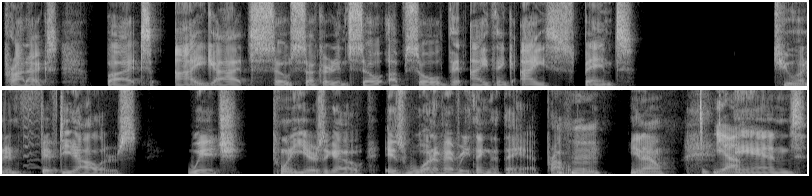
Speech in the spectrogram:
products, but I got so suckered and so upsold that I think I spent two hundred and fifty dollars, which twenty years ago is one of everything that they had, probably. Mhm. You know, Yeah. and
